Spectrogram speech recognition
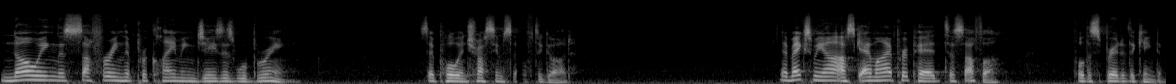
knowing the suffering that proclaiming Jesus will bring. So Paul entrusts himself to God. It makes me ask Am I prepared to suffer for the spread of the kingdom?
